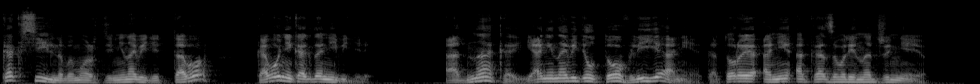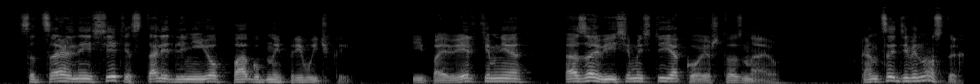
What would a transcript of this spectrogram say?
Как сильно вы можете ненавидеть того, кого никогда не видели? Однако я ненавидел то влияние, которое они оказывали на Джиннею. Социальные сети стали для нее пагубной привычкой. И поверьте мне, о зависимости я кое-что знаю. В конце 90-х,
